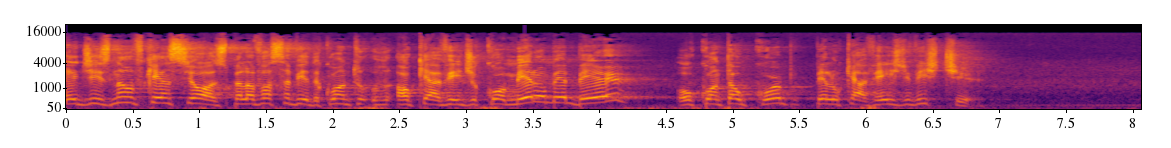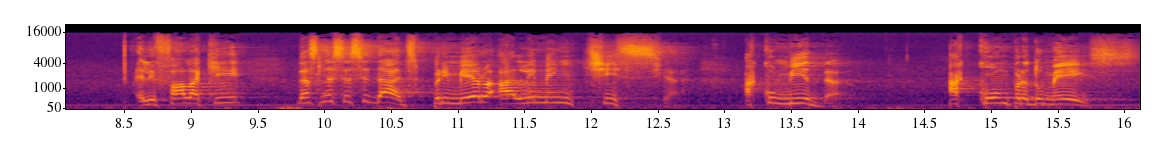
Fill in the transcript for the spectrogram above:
ele diz: Não fiquei ansioso pela vossa vida, quanto ao que haveis de comer ou beber, ou quanto ao corpo, pelo que haveis de vestir. Ele fala aqui das necessidades. Primeiro, a alimentícia, a comida, a compra do mês,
